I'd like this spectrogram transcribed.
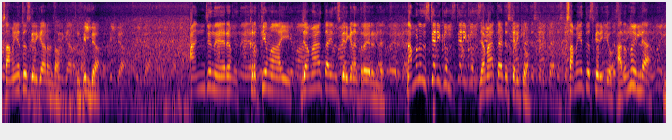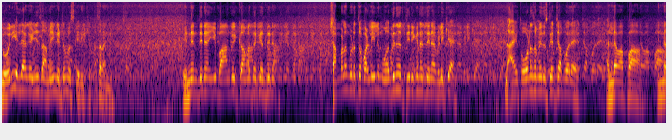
സമയത്ത് നിസ്കരിക്കാറുണ്ടോ? ഇല്ല. അഞ്ച് നേരം കൃത്യമായി ജമാഅത്തായി നിസ്കരിക്കണം എത്ര പേരുണ്ട്? നമ്മൾ നിസ്കരിക്കും. ജമാഅത്തായിട്ട് നിസ്കരിക്കോ? സമയത്ത് നിസ്കരിക്കോ? അതൊന്നും ഇല്ല. ജോലിയെല്ലാം കഴിഞ്ഞ് സമയം കിട്ടും നിസ്കരിക്കും. അത്ര തന്നെ. പിന്നെന്തിനാ ഈ ബാങ്ക് ഇക്കാമത്തൊക്കെ എന്തിനാ? ശമ്പളം കൊടുത്ത് പള്ളിയിൽ മോദിനെ നിർത്തിയിരിക്കണം എന്തിനാ? വിളിക്കാൻ. തോന്നുന്ന സമയത്ത് നിസ്കരിച്ചാ പോരെ? അല്ല വാപ്പാ ഇന്ന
